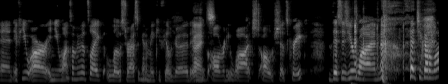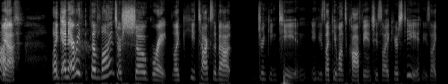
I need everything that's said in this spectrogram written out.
And if you are and you want something that's like low stress and gonna make you feel good, and you've already watched all of Schitt's Creek, this is your one that you gotta watch. Yeah. Like, and every the lines are so great. Like he talks about drinking tea, and he's like he wants coffee, and she's like, "Here's tea," and he's like,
